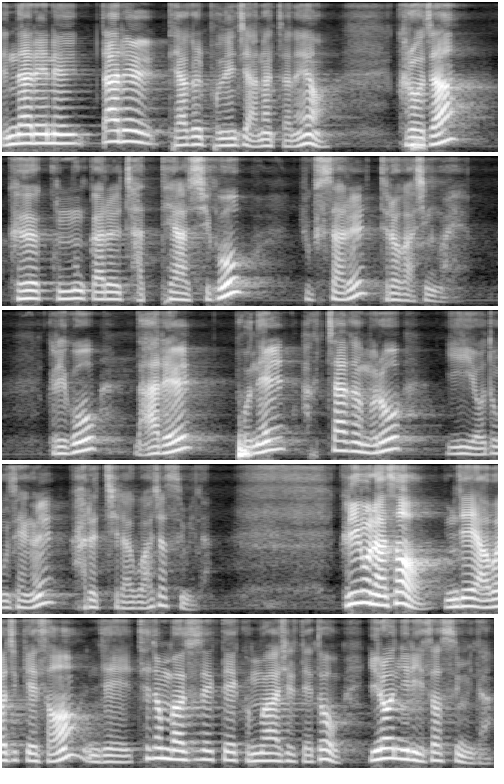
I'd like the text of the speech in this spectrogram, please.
옛날에는 딸을 대학을 보내지 않았잖아요. 그러자 그 국문과를 자퇴하시고 육사를 들어가신 거예요. 그리고 나를 보낼 학자금으로 이 여동생을 가르치라고 하셨습니다. 그리고 나서 이제 아버지께서 이제 최정반 수색 때 근무하실 때도 이런 일이 있었습니다.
